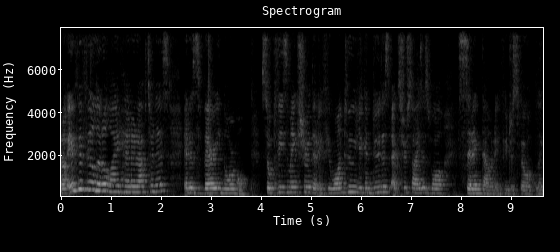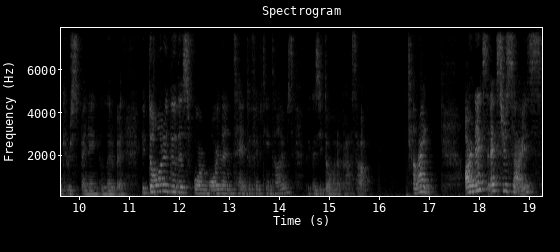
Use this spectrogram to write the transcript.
Now, if you feel a little lightheaded after this, it is very normal. So please make sure that if you want to, you can do this exercise as well sitting down if you just feel like you're spinning a little bit. You don't want to do this for more than 10 to 15 times because you don't want to pass out. All right, our next exercise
